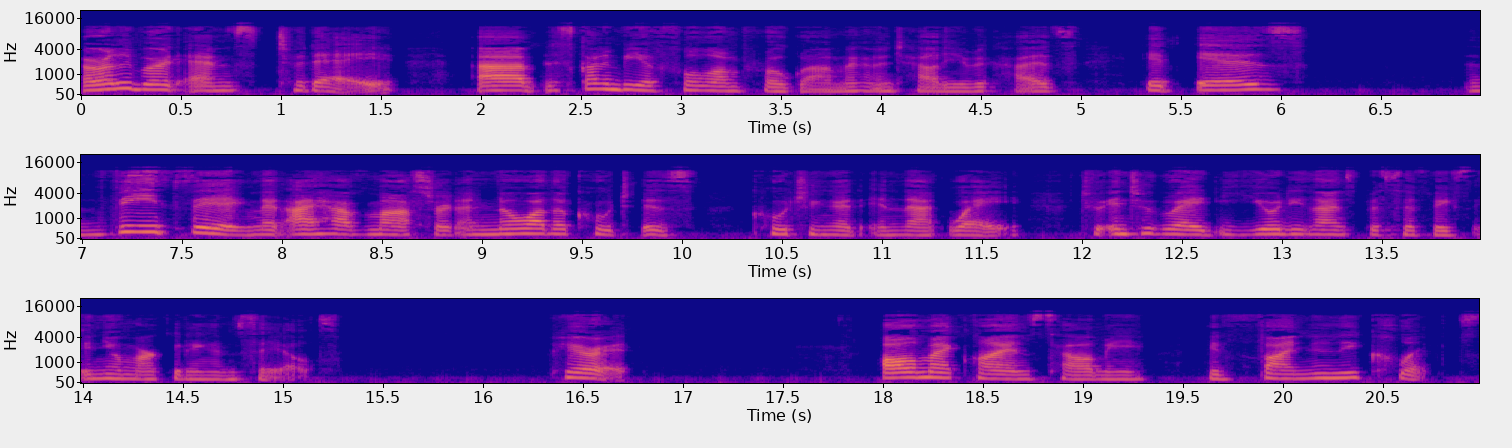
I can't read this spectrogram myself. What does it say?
Early bird ends today. Uh, it's going to be a full on program, I'm going to tell you, because it is the thing that I have mastered and no other coach is coaching it in that way to integrate your design specifics in your marketing and sales. Period. All my clients tell me it finally clicked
